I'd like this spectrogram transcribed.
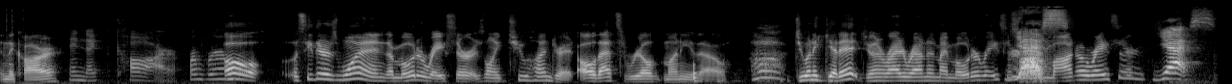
In the car. in the car. Oh, see, there's one. A motor racer is only two hundred. Oh, that's real money though. Do you want to get it? Do you want to ride around in my motor racer? Yes! My mono racer. Yes.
